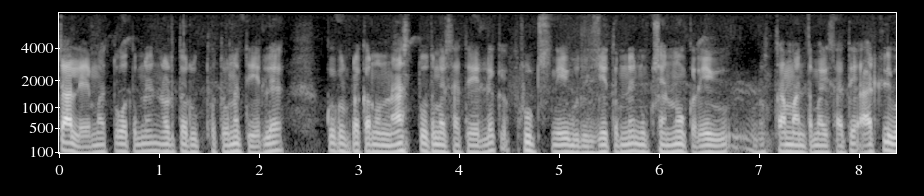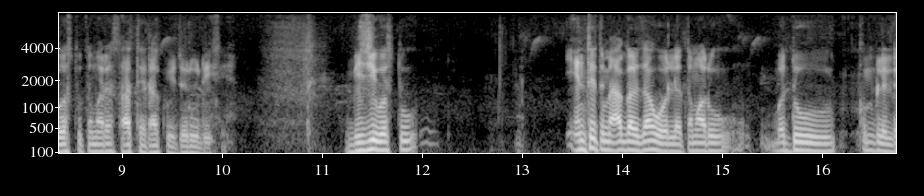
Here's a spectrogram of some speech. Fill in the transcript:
ચાલે, એમાં તો તમને નડતરરૂપ થતો નથી. એટલે કોઈ પણ પ્રકારનો નાસ્તો તમારી સાથે, એટલે કે ફ્રૂટ્સ ને એ બધું જે તમને નુકસાન ન કરે, એવું સામાન તમારી સાથે, આટલી વસ્તુ તમારે સાથે રાખવી જરૂરી છે. બીજી વસ્તુ, એનાથી તમે આગળ જાઓ એટલે તમારું બધું કમ્પ્લીટ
